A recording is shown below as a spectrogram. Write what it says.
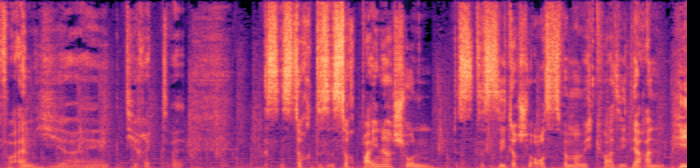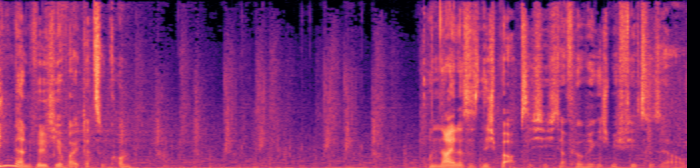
Vor allem hier, ey, direkt, weil es ist doch, das ist doch beinahe schon, das, das sieht doch so aus, als wenn man mich quasi daran hindern will, hier weiterzukommen. Und nein, das ist nicht beabsichtigt. Dafür rege ich mich viel zu sehr auf.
